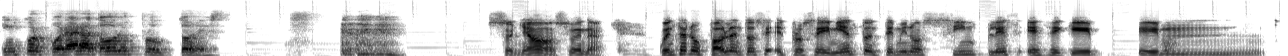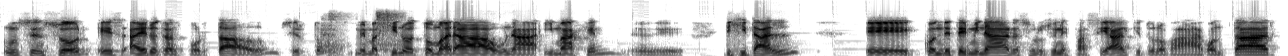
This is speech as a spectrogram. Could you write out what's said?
incorporar a todos los productores. Soñado, suena. Cuéntanos, Pablo, entonces el procedimiento en términos simples es de que em, un sensor es aerotransportado, ¿cierto? Me imagino tomará una imagen eh, digital eh, con determinada resolución espacial que tú nos vas a contar.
